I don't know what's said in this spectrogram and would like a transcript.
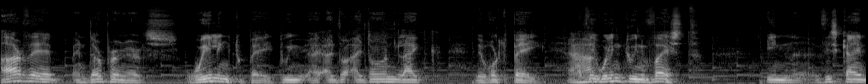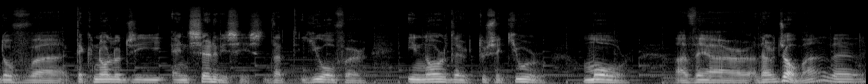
Are the entrepreneurs willing to pay? To in, I, I, don't, I, don't, like the word pay. Uh-huh. Are they willing to invest in this kind of uh, technology and services that you offer in order to secure more their their job, the,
